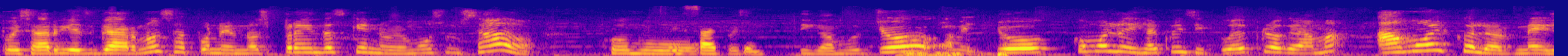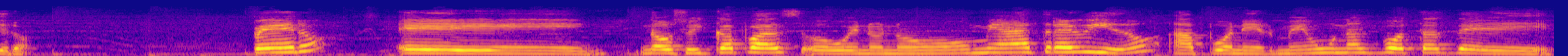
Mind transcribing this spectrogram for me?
pues arriesgarnos a ponernos prendas que no hemos usado? Como, pues, digamos, yo, yo, como lo dije al principio del programa, amo el color negro, pero eh, no soy capaz, o bueno, no me he atrevido a ponerme unas botas de,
